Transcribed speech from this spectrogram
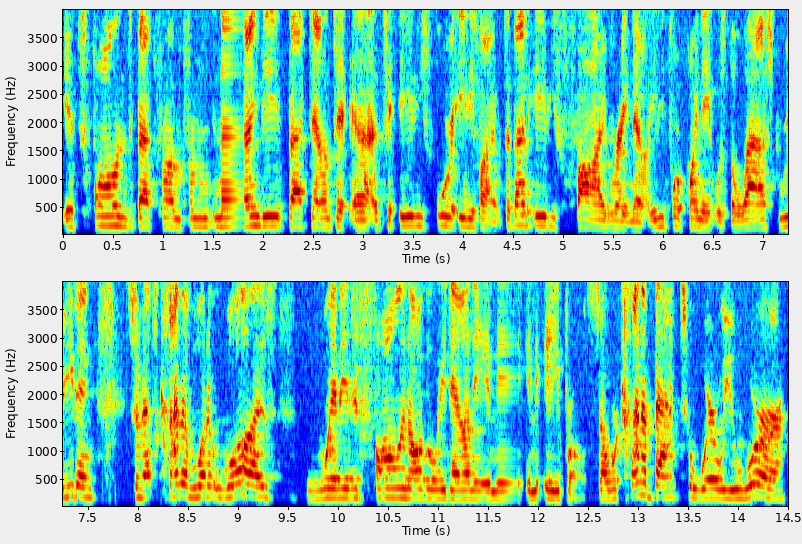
it's fallen back from from 98 back down to uh, to 84 85 it's about 85 right now 84.8 was the last reading so that's kind of what it was when it had fallen all the way down in in april so we're kind of back to where we were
